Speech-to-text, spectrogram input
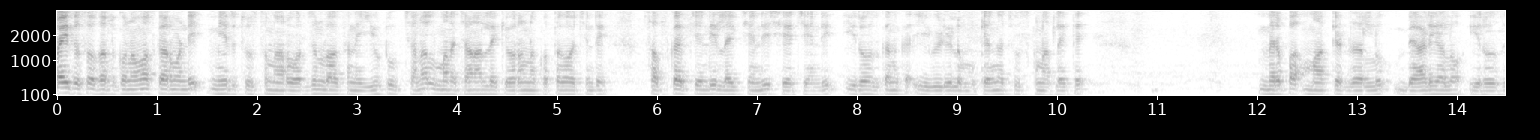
రైతు సోదరులకు నమస్కారం అండి. మీరు చూస్తున్నారు అర్జున్ బ్లాగ్స్ అనే యూట్యూబ్ ఛానల్. మన ఛానల్లోకి ఎవరన్నా కొత్తగా వచ్చింటే సబ్స్క్రైబ్ చేయండి లైక్ చేయండి షేర్ చేయండి. ఈరోజు కనుక ఈ వీడియోలో ముఖ్యంగా చూసుకున్నట్లయితే మిరప మార్కెట్ ధరలు బ్యాడియాలో ఈరోజు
